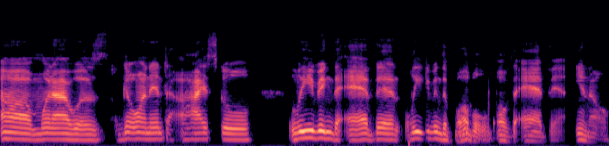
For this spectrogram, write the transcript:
um, when i was going into high school leaving the advent leaving the bubble of the advent you know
